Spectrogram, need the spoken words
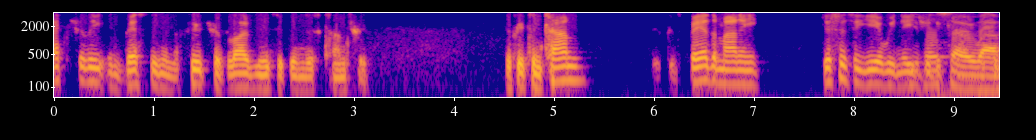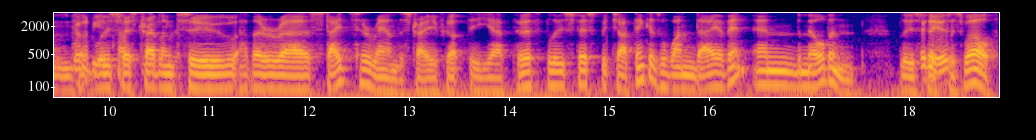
actually investing in the future of live music in this country. If you can come, if you can spare the money. This is a year we need You've you also to um, Blues Fest travelling to other uh, states around Australia. You've got the uh, Perth Blues Fest, which I think is a one-day event, and the Melbourne Blues It Fest is. as well.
